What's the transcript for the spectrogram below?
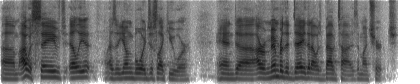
um, I was saved, Elliot, as a young boy, just like you were. And uh, I remember the day that I was baptized in my church.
